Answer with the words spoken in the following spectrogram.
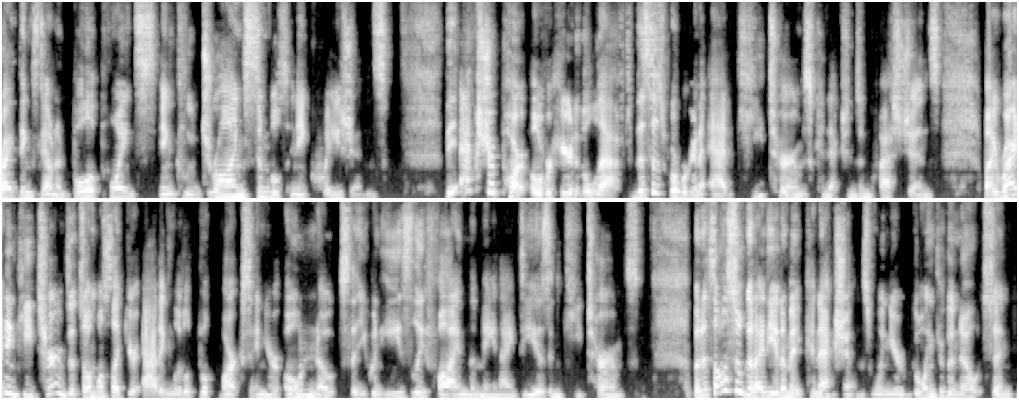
write things down in bullet points, include drawings, symbols, and equations. The extra part over here to the left, this is where we're going to add key terms, connections, and questions. By writing key terms, it's almost like you're adding little bookmarks in your own notes that you can easily find the main ideas in key terms. But it's also a good idea to make connections. When you're going through the notes and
